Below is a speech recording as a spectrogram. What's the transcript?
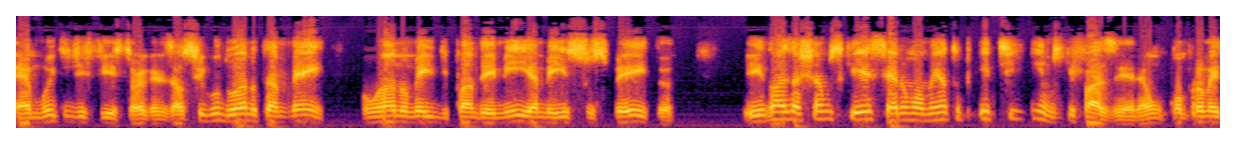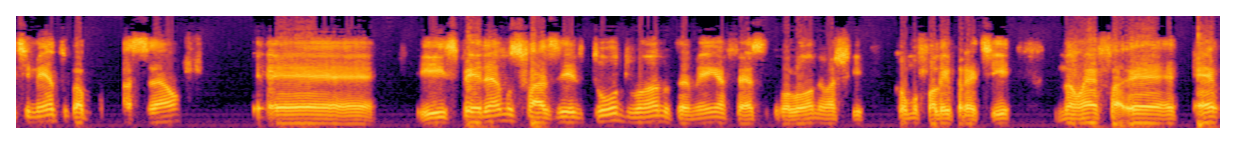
é muito difícil organizar. O segundo ano também, um ano meio de pandemia, meio suspeito, e nós achamos que esse era um momento que tínhamos que fazer, é um comprometimento com a população, é, e esperamos fazer todo ano também a festa do colono. Eu acho que, como falei para ti, não é, é, é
